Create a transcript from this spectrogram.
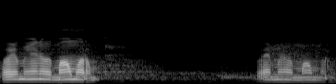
பழமையான ஒரு மாமரம். பழமையான ஒரு மாமரம்.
